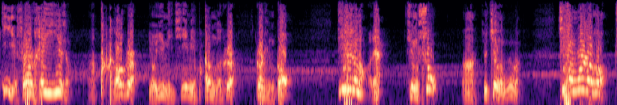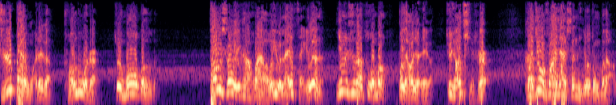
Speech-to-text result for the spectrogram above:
一身黑衣裳啊，大高个，有一米七、一米八这么个个，个挺高。低着个脑袋，挺瘦啊，就进了屋了。进屋之后，直奔我这个床铺这儿就猫过来了。当时我一看，坏了，我以为来贼了呢，因为是在做梦，不了解这个，就想起身，可就发现身体就动不了了。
